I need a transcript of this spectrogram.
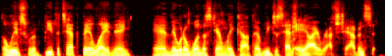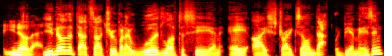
The Leafs would have beat the Tampa Bay Lightning and they would have won the Stanley Cup had we just had AI refs, Jab. And you know that. You know that that's not true, but I would love to see an AI strike zone. That would be amazing.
